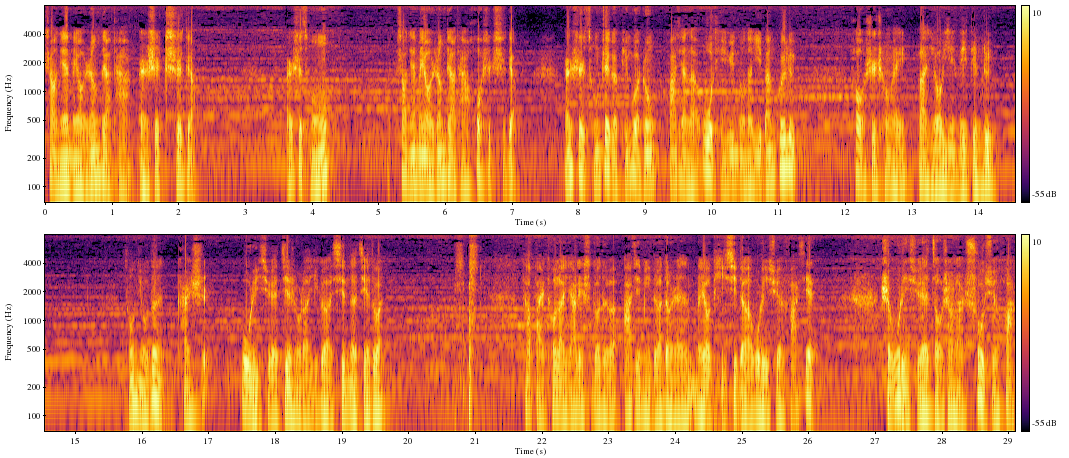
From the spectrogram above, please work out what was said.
少年没有扔掉它，而是吃掉，而是从少年没有扔掉它或是吃掉，而是从这个苹果中发现了物体运动的一般规律，后世称为万有引力定律。从牛顿开始，物理学进入了一个新的阶段。他摆脱了亚里士多德、阿基米德等人没有体系的物理学发现，使物理学走上了数学化、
